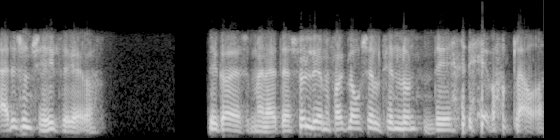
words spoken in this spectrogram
Ja, det synes jeg helt sikkert, jeg gør. Det gør jeg, at der er selvfølgelig det, at man får ikke lov selv at tænde lunden. Det, det er jeg godt klar over.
